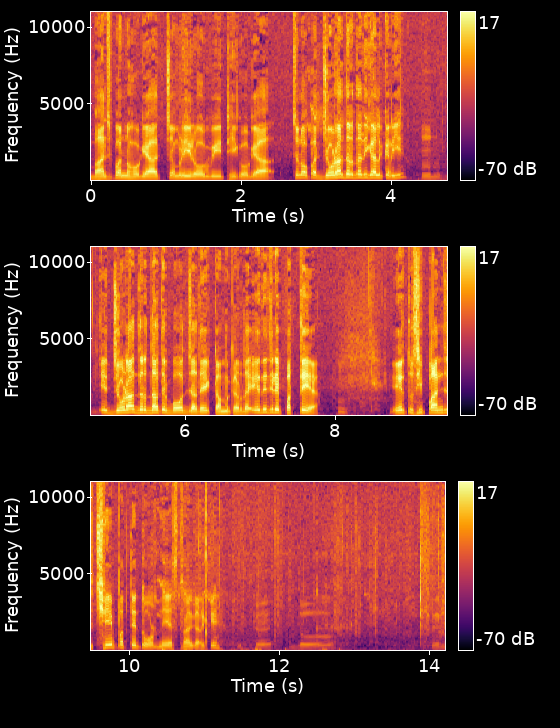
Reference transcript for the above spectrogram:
ਬਾਂਝਪਨ ਹੋ ਗਿਆ ਚਮੜੀ ਰੋਗ ਵੀ ਠੀਕ ਹੋ ਗਿਆ। ਚਲੋ ਆਪਾਂ ਜੋੜਾਂ ਦਰਦਾਂ ਦੀ ਗੱਲ ਕਰੀਏ। ਇਹ ਜੋੜਾਂ ਦਰਦਾਂ ਤੇ ਬਹੁਤ ਜ਼ਿਆਦਾ ਕੰਮ ਕਰਦਾ। ਇਹਦੇ ਜਿਹੜੇ ਪੱਤੇ ਆ ਇਹ ਤੁਸੀਂ 5-6 ਪੱਤੇ ਤੋੜਨੇ ਇਸ ਤਰ੍ਹਾਂ ਕਰਕੇ। 1 2 3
